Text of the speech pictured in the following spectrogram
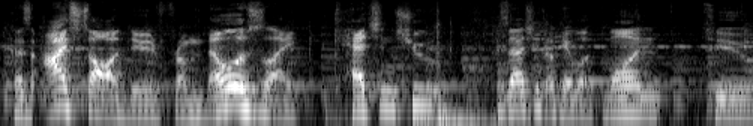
because I saw, dude, from those like catch and shoot possessions. Okay, look, one, two,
